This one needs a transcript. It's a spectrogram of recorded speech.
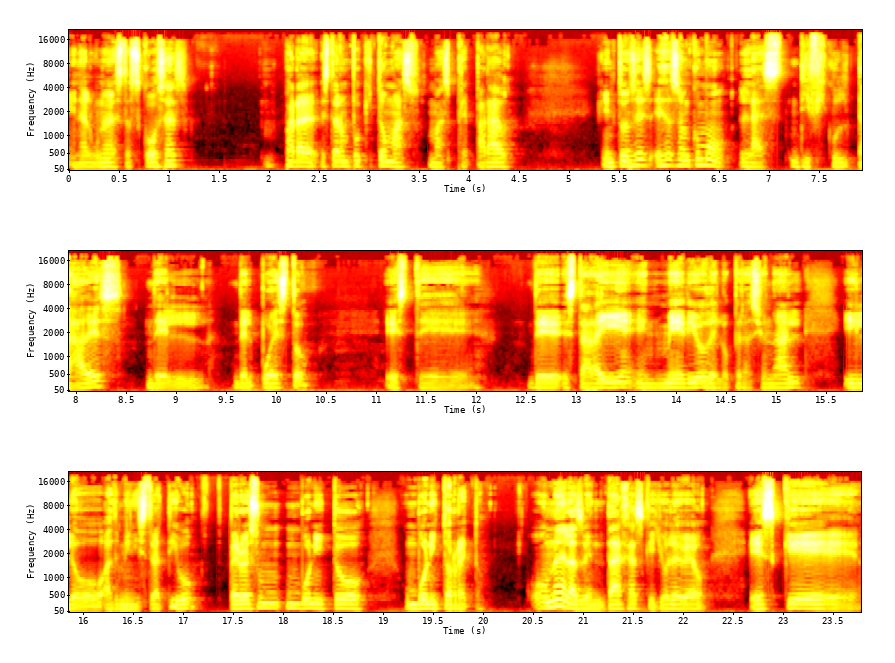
en, alguna de estas cosas para estar un poquito más, más preparado. Entonces esas son como las dificultades del, del puesto. Este, de estar ahí en medio del operacional y lo administrativo, pero es un, un, bonito, un bonito reto. Una de las ventajas que yo le veo es que,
